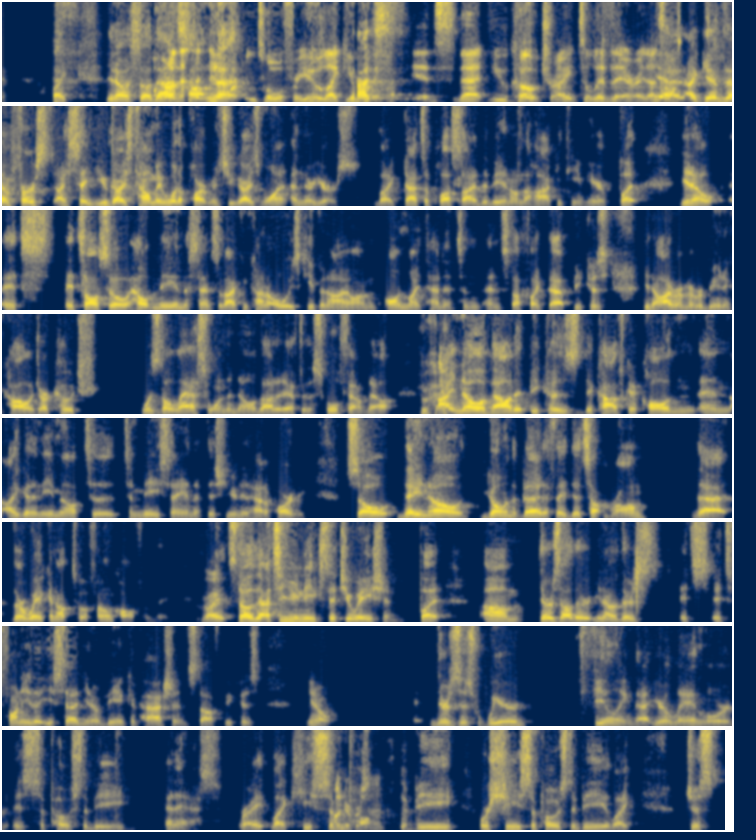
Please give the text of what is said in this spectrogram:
Like you know, so that's, oh, that's something that tool for you. Like you bring kids that you coach, right, to live there. Right? That's yeah, awesome. I give them first. I say, you guys tell me what apartments you guys want, and they're yours. Like that's a plus side to being on the hockey team here. But you know it's it's also helped me in the sense that i can kind of always keep an eye on on my tenants and and stuff like that because you know i remember being in college our coach was the last one to know about it after the school found out right. i know about it because the cops get called and, and i get an email to to me saying that this unit had a party so they know going to bed if they did something wrong that they're waking up to a phone call from me right, right? so that's a unique situation but um, there's other you know there's it's it's funny that you said you know being compassionate and stuff because you know there's this weird feeling that your landlord is supposed to be an ass right like he's supposed 100%. to be or she's supposed to be like just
